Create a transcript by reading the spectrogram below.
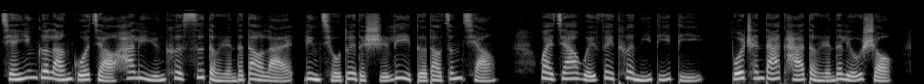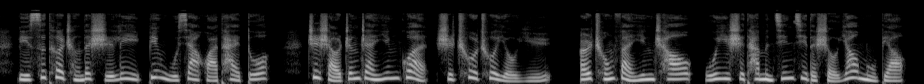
前英格兰国脚哈利云克斯等人的到来，令球队的实力得到增强。外加维费特尼迪迪、博陈达卡等人的留守，李斯特城的实力并无下滑太多，至少征战英冠是绰绰有余。而重返英超无疑是他们今季的首要目标。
